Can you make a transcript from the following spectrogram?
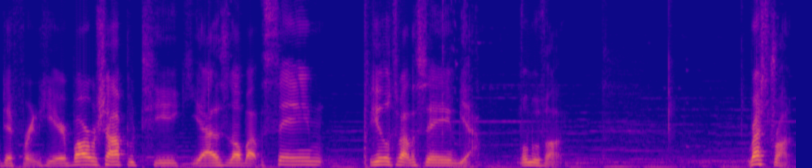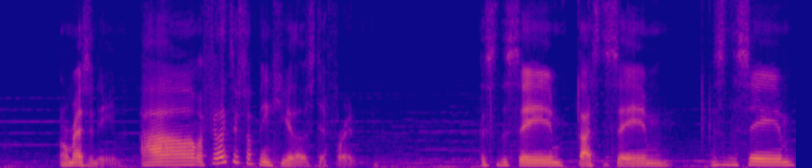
different here. Barbershop, boutique. Yeah, this is all about the same. He looks about the same. Yeah, we'll move on. Restaurant or mezzanine. Um, I feel like there's something here that was different. This is the same. That's the same. This is the same.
